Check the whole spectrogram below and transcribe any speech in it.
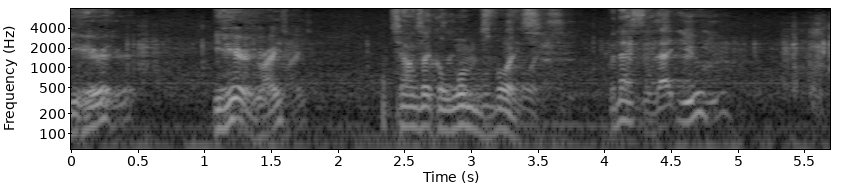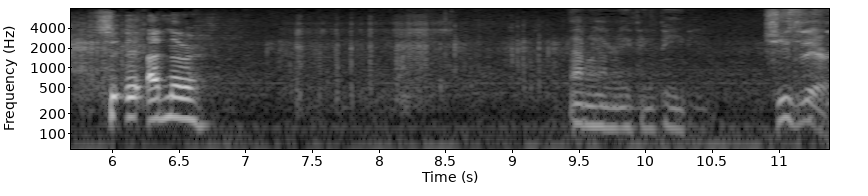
You hear it? You hear it, right? Sounds like a woman's voice. Vanessa, is that you? She, uh, I've never. I don't hear anything, Pete. She's there.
